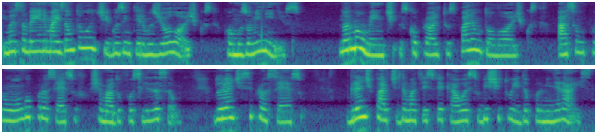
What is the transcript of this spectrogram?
mas também animais não tão antigos em termos geológicos, como os hominíneos. Normalmente, os coprólitos paleontológicos passam por um longo processo chamado fossilização. Durante esse processo, grande parte da matriz fecal é substituída por minerais.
